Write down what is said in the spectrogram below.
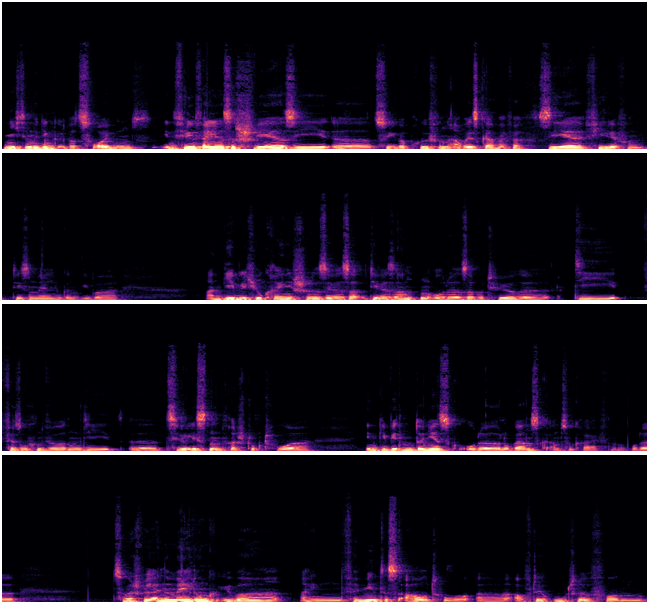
nicht unbedingt überzeugend. In vielen Fällen ist es schwer, sie äh, zu überprüfen, aber es gab einfach sehr viele von diesen Meldungen über angeblich ukrainische Diversanten oder Saboteure, die versuchen würden, die äh, Zivilisteninfrastruktur in Gebieten Donetsk oder Lugansk anzugreifen. Oder zum Beispiel eine Meldung über ein vermintes Auto äh, auf der Route von,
